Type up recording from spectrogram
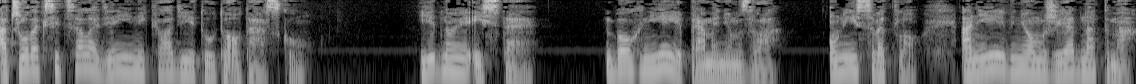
A človek si celé dejiny kladie túto otázku. Jedno je isté. Boh nie je prameňom zla. On je svetlo a nie je v ňom žiadna tma.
